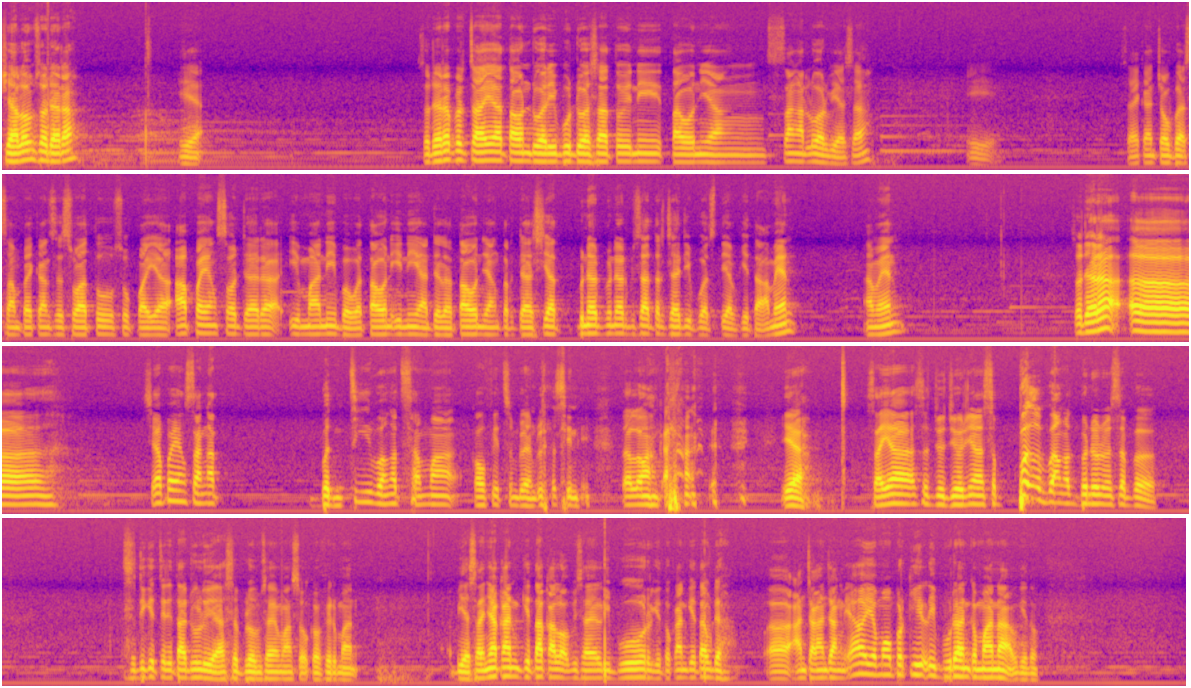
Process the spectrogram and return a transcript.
Shalom saudara. Iya. Saudara percaya tahun 2021 ini tahun yang sangat luar biasa? Iya. Saya akan coba sampaikan sesuatu supaya apa yang saudara imani bahwa tahun ini adalah tahun yang terdahsyat benar-benar bisa terjadi buat setiap kita. Amin. Amin. Saudara, eh, siapa yang sangat benci banget sama COVID-19 ini? Tolong angkat tangan. ya, saya sejujurnya sebel banget, benar-benar sebel. Sedikit cerita dulu ya sebelum saya masuk ke firman. Biasanya kan kita kalau bisa libur gitu kan kita udah uh, ancang-ancang, ya, ya mau pergi liburan ke mana gitu.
